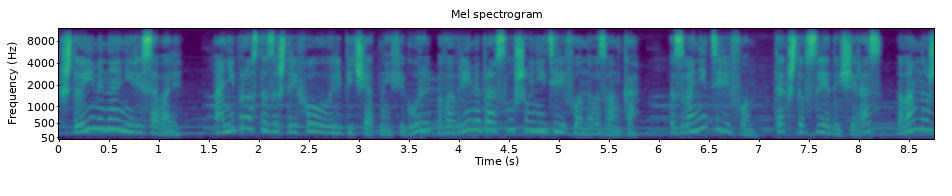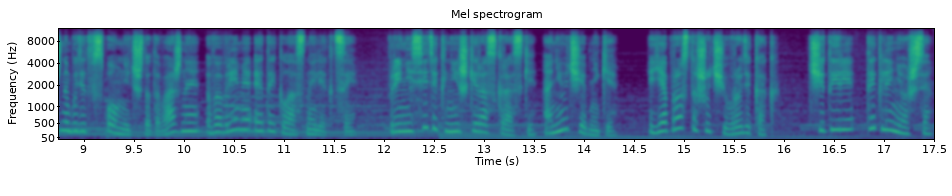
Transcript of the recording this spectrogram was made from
Что именно они рисовали? Они просто заштриховывали печатные фигуры во время прослушивания телефонного звонка. Звонит телефон, так что в следующий раз вам нужно будет вспомнить что-то важное во время этой классной лекции. Принесите книжки-раскраски, а не учебники. Я просто шучу вроде как. 4. Ты клянешься.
